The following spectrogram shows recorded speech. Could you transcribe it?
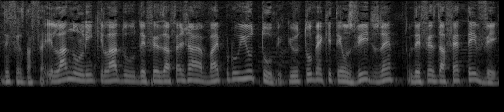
Defesa da Fé. E lá no link lá do Defesa da Fé já vai pro YouTube, o YouTube é que tem os vídeos, né? O Defesa da Fé TV.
